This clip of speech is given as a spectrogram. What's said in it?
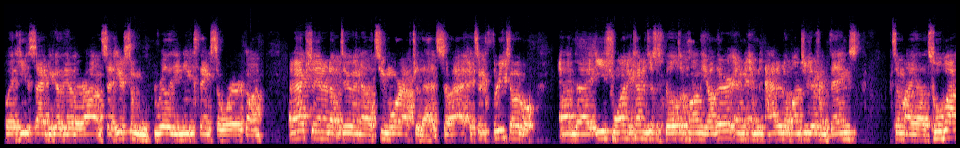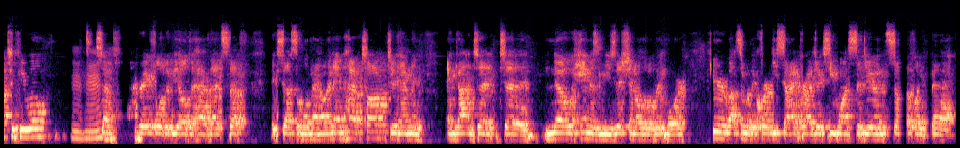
but he decided to go the other route and said here's some really unique things to work on. And i actually ended up doing uh, two more after that. So i, I took three total and uh, each one it kind of just built upon the other and, and added a bunch of different things to my uh, toolbox if you will. Mm-hmm. so i'm grateful to be able to have that stuff accessible now and, and have talked to him and and gotten to, to know him as a musician a little bit more, hear about some of the quirky side projects he wants to do and stuff like that.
